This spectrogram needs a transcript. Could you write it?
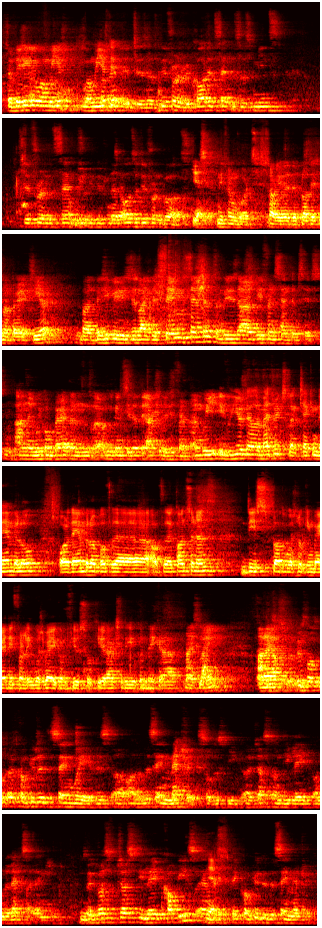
So basically, when we use when we used It it, is a different recorded sentences means different sentences, that also different words. yes, different words. Sorry that the plot is not very clear, but basically this is like the same sentence, and these are different sentences. And then we compare it, and uh, we can see that they're actually different. And we, if we use the other metrics like checking the envelope or the envelope of the of the consonants, this plot was looking very differently. It was very confused. So here actually you can make a nice line. And I also, This was uh, computed the same way, this uh, on the same metric, so to speak, uh, just on delayed on the left side. I mean, so it was just delayed copies, and Yes. they, they computed the same metric.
